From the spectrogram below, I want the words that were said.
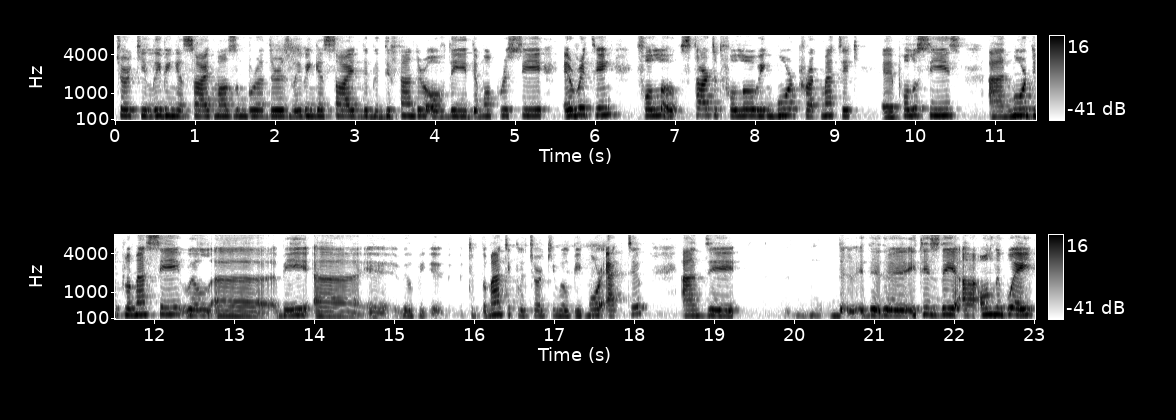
Turkey leaving aside Muslim brothers, leaving aside the defender of the democracy, everything follow started following more pragmatic uh, policies and more diplomacy will uh, be uh, uh will be diplomatically Turkey will be more active and the, the, the, the it is the uh, only way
